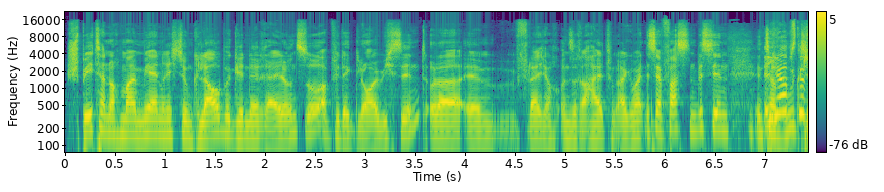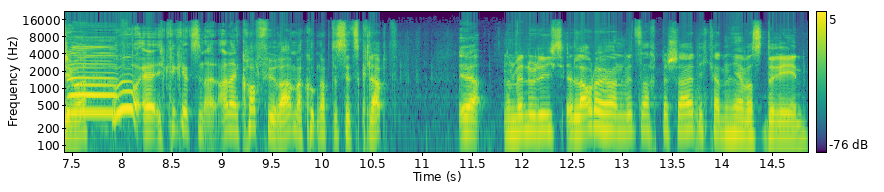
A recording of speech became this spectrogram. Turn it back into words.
später nochmal mehr in Richtung Glaube generell und so, ob wir denn gläubig sind oder ähm, vielleicht auch unsere Haltung allgemein. Ist ja fast ein bisschen ein Ich Tabuthema. geschafft! Uh, äh, ich krieg jetzt einen anderen Kopfhörer. Mal gucken, ob das jetzt klappt. Ja, und wenn du dich lauter hören willst, sag Bescheid, ich kann hier was drehen.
